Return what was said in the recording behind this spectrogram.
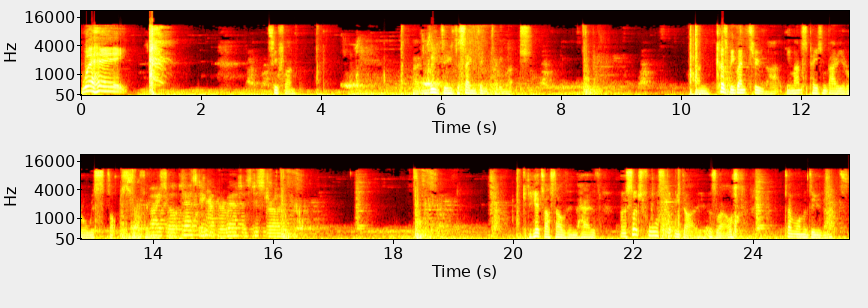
Way! Too fun. Right, we do the same thing pretty much. And because we went through that, the emancipation barrier always stops your thing. Vital So testing apparatus destroyed. Could hit ourselves in the head with such force that we die as well. Don't want to do that.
